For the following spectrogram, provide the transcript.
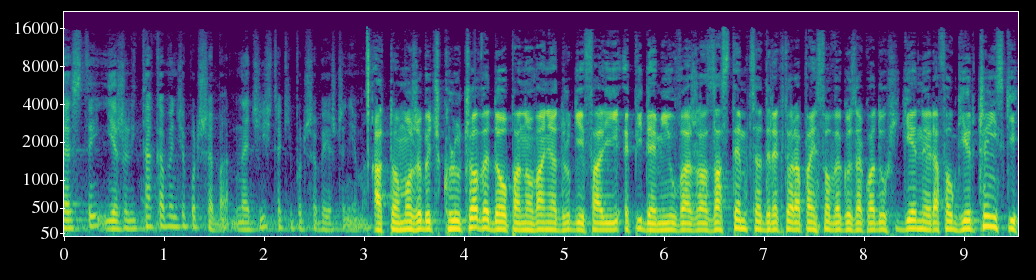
testy, jeżeli taka będzie potrzeba. Na dziś takiej potrzeby jeszcze nie ma. A to może być kluczowe do opanowania drugiej fali epidemii, uważa zastępca dyrektora Państwowego Zakładu Higieny Rafał Gierczyński.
